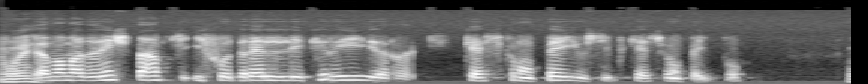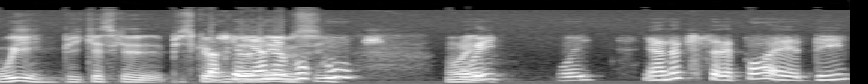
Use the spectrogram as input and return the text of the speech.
Oui. À un moment donné, je pense qu'il faudrait l'écrire, qu'est-ce qu'on paye aussi, puis qu'est-ce qu'on paye pas. Oui. Puis qu'est-ce que puis ce que Parce vous qu'il y en a aussi. beaucoup. Oui. Oui, oui. Il y en a qui ne seraient pas aidés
